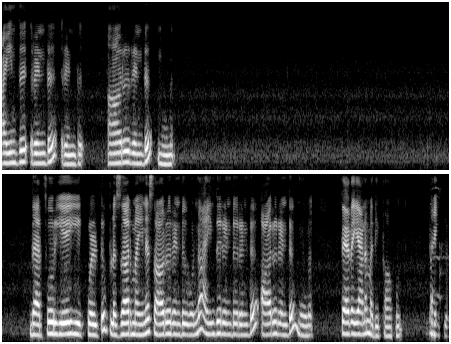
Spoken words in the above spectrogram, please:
ஐந்து ரெண்டு ரெண்டு. ஆறு ரெண்டு மூணு. Therefore A equal to plus or minus ஆறு ரெண்டு ஒன்று ஐந்து ரெண்டு ரெண்டு. ஆறு ரெண்டு மூணு. தேவையான மதிப்பாகும். தேங்க்யூ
